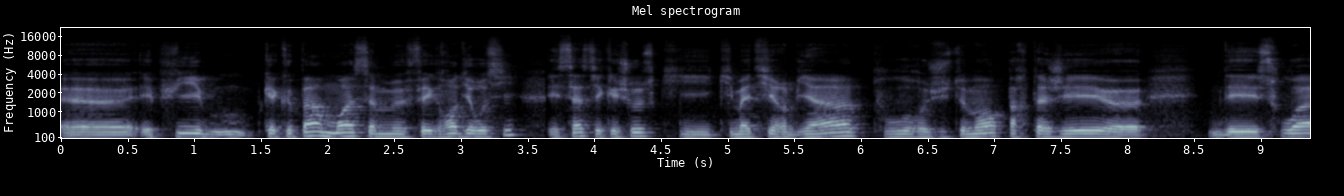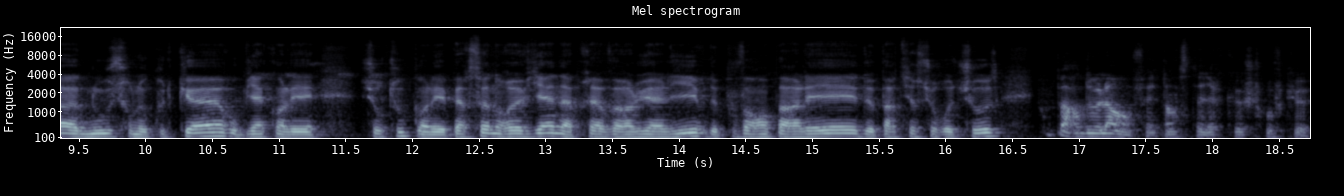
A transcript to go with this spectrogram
Euh, et puis quelque part, moi, ça me fait grandir aussi. Et ça, c'est quelque chose qui, qui m'attire bien pour justement partager des soit nous sur nos coups de cœur ou bien quand les surtout quand les personnes reviennent après avoir lu un livre de pouvoir en parler de partir sur autre chose tout part de là en fait hein. c'est à dire que je trouve que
